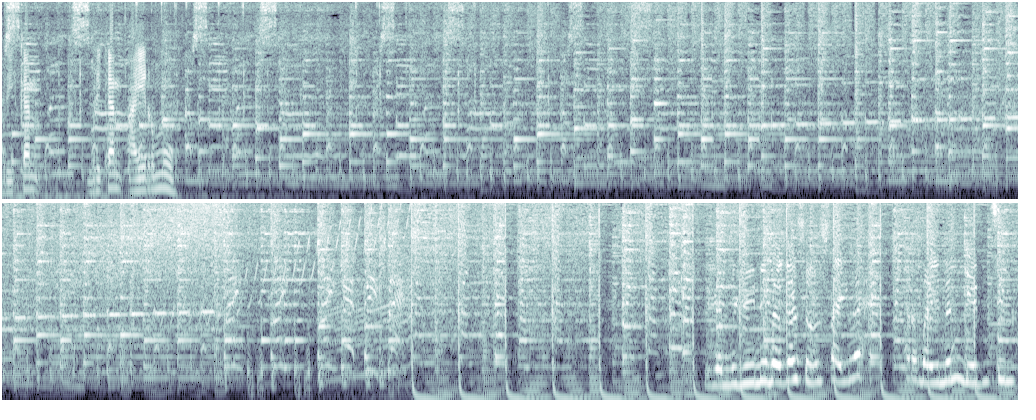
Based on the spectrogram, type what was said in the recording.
Berikan berikan airmu. Dengan begini maka selesailah permainan Genshin.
